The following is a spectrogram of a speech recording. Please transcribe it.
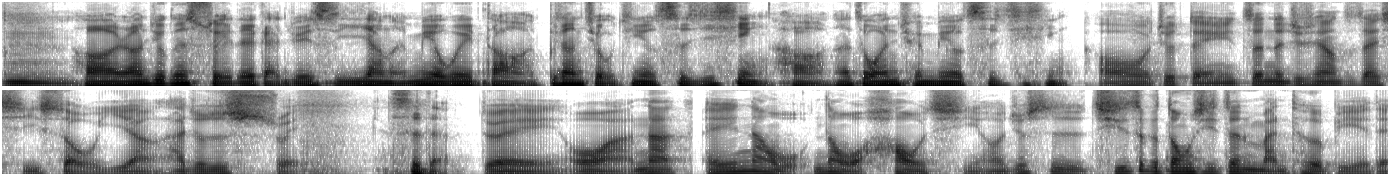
嗯，啊，然后就跟水的感觉是一样的，没有味道，不像酒精有刺激性，哈，那这完全没有刺激性。哦，就等于真的就像是在洗手一样，它就是水。是的，对，哇，那哎，那我那我好奇哈，就是其实这个东西真的蛮特别的。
